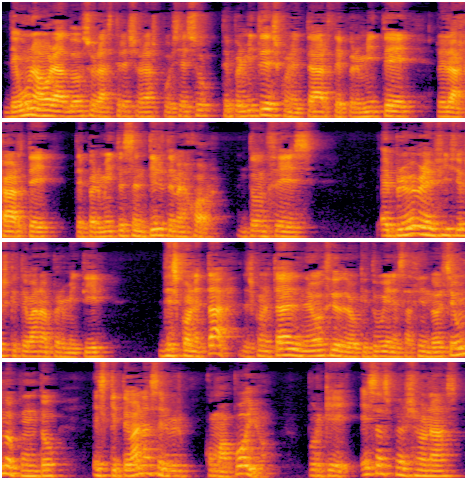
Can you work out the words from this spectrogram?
de una hora, dos horas, tres horas, pues eso te permite desconectar, te permite relajarte, te permite sentirte mejor. Entonces, el primer beneficio es que te van a permitir desconectar, desconectar el negocio de lo que tú vienes haciendo. El segundo punto es que te van a servir como apoyo, porque esas personas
